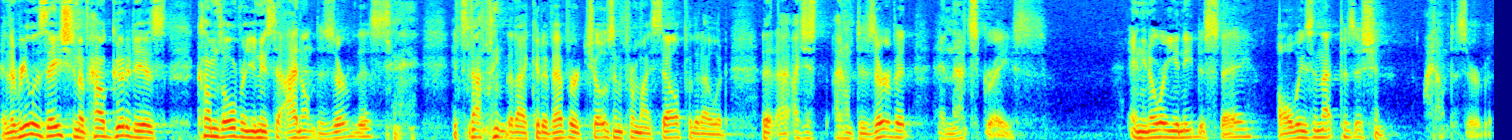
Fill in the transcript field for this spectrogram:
And the realization of how good it is comes over you, and you say, I don't deserve this. it's nothing that I could have ever chosen for myself or that I would, that I just, I don't deserve it. And that's grace. And you know where you need to stay? Always in that position. I don't deserve it.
